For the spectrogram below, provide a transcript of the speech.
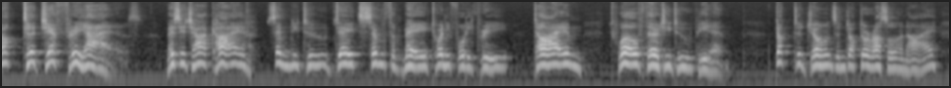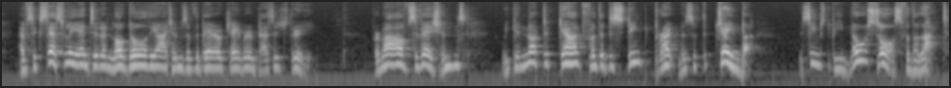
Dr. Jeffrey Iles. Message archive 72, date 7th of May 2043, time 12:32 p.m. Dr. Jones and Dr. Russell and I have successfully entered and logged all the items of the burial chamber in passage 3. From our observations, we cannot account for the distinct brightness of the chamber. There seems to be no source for the light.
